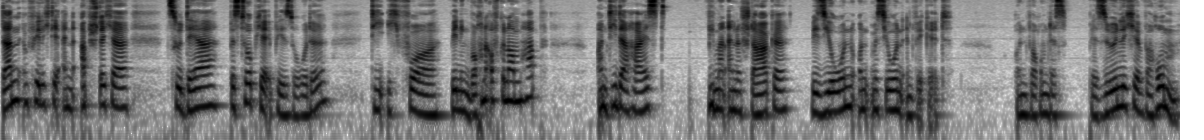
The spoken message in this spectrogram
dann empfehle ich dir einen Abstecher zu der Bistopia-Episode, die ich vor wenigen Wochen aufgenommen habe und die da heißt, wie man eine starke Vision und Mission entwickelt und warum das persönliche Warum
